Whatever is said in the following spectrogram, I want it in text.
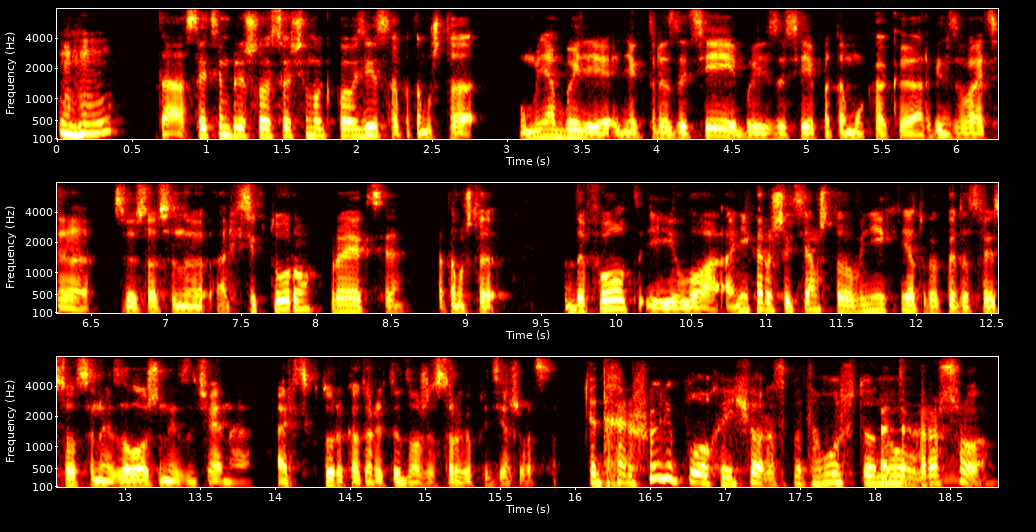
Угу. Да, с этим пришлось очень много повозиться, потому что у меня были некоторые затеи, были затеи по тому, как организовать э, свою собственную архитектуру в проекте, потому что Default и Lua, они хороши тем, что в них нет какой-то своей собственной заложенной изначально архитектуры, которой ты должен строго придерживаться. Это хорошо или плохо? Еще раз, потому что... Ну, Это хорошо.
